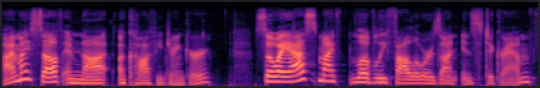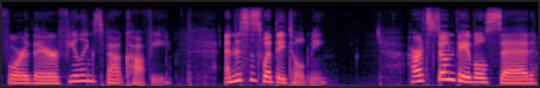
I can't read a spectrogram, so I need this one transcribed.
I myself am not a coffee drinker, so I asked my lovely followers on Instagram for their feelings about coffee. And this is what they told me. Hearthstone Fables said,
